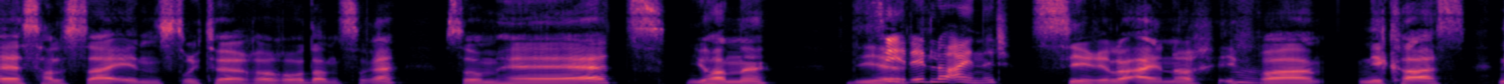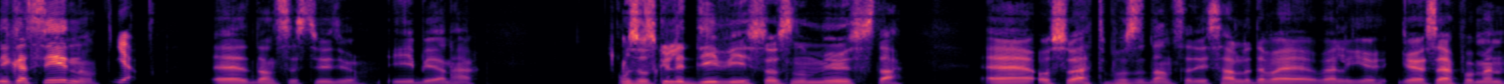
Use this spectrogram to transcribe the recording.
eh, salsa-instruktører og dansere som het Johanne. De het Siril og Einar. Siril og Einar fra Nikas, Nikasino. Ja. Eh, dansestudio i byen her. Og så skulle de vise oss noen mus, da. Eh, og så etterpå så dansa de selv, og det var veldig gøy, gøy å se på. Men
